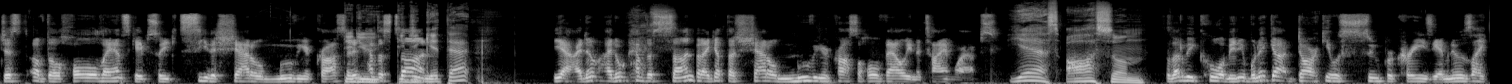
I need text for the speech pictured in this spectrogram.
just of the whole landscape, so you could see the shadow moving across. I Did didn't you have the sun. did you get that? yeah, I don't. I don't have the sun, but I got the shadow moving across the whole valley in a time lapse. Yes, awesome. So that'll be cool. I mean, when it got dark, it was super crazy. I mean, it was like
